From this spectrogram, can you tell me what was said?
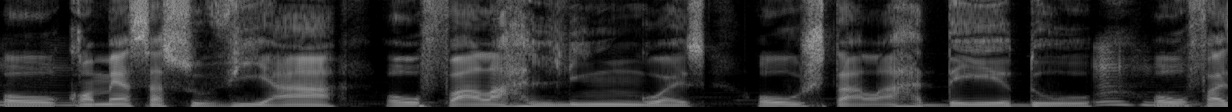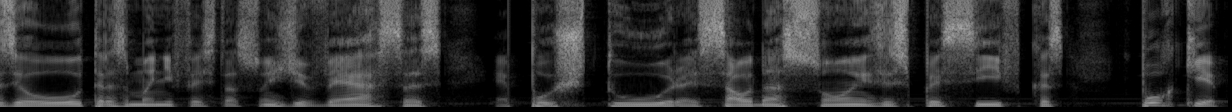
ou Uhum. começa a assoviar, ou falar línguas, ou estalar dedo, Uhum. ou fazer outras manifestações diversas, é, posturas, saudações específicas. Por quê?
